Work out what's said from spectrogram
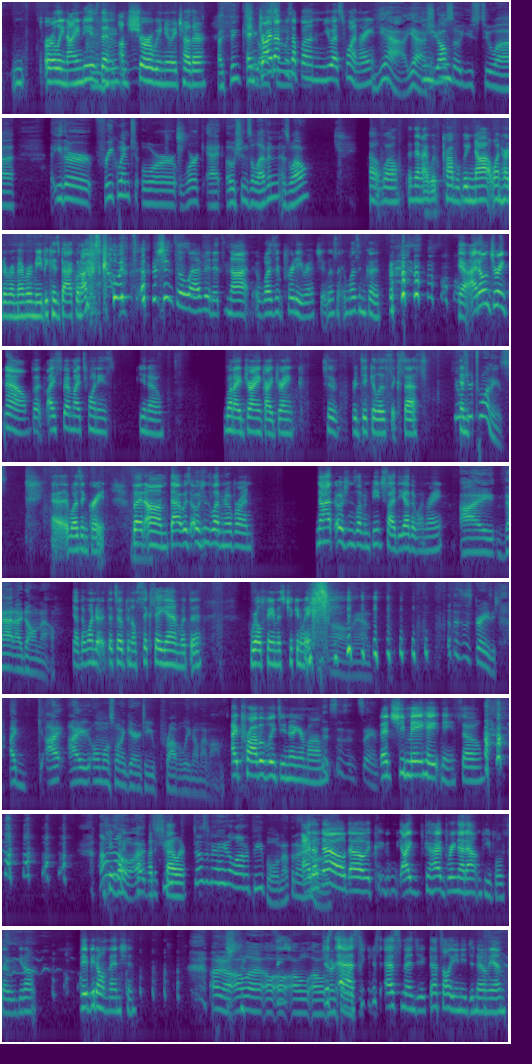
early 90s, then I'm sure we knew each other. I think Mm-hmm. she And Dry Duck was up on US One, right? Yeah, yeah. She Mhm. also used to uh, either frequent or work at Ocean's Eleven as well. Oh well, and then I would probably not want her to remember me because back when I was going to Ocean's Eleven, it's not. It wasn't pretty, Rich. It wasn't. It wasn't good. yeah, I don't drink now, but I spent my twenties. You know, when I drank, I drank to ridiculous excess. It was And- your twenties. Uh, it wasn't great, but um, that was Ocean's Eleven over on, not Ocean's Eleven Beachside, the other one, right? I that I don't know. Yeah, the one that's open till six a.m. with the world famous chicken wings. Oh man, this is crazy. I I I almost want to guarantee you probably know my mom. I probably do know your mom. This is insane. and she may hate me. So I don't know. I, wanna she doesn't hate a lot of people. Not that I know. I don't know. No, it I I bring that out in people, so you don't. Maybe don't mention. I don't know. I'll uh, I'll, I'll, I'll, I'll Just next time I- S. You can just S Menduke. That's all you need to know, man.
